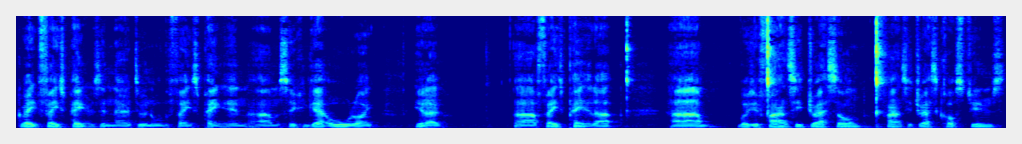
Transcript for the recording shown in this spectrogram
great face painters in there doing all the face painting. Um, so you can get all like, you know, uh, face painted up um, with your fancy dress on, fancy dress costumes,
